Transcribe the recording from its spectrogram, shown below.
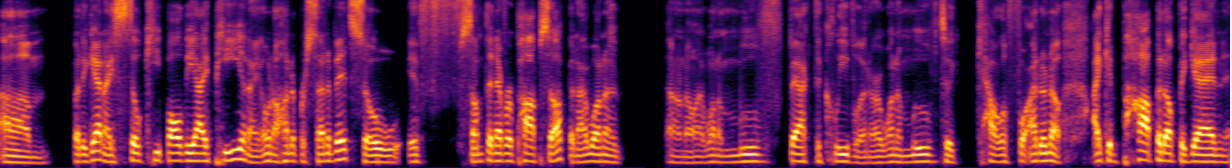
Um, but again, I still keep all the IP and I own 100% of it. So if something ever pops up and I want to, I don't know, I want to move back to Cleveland or I want to move to California, I don't know, I could pop it up again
